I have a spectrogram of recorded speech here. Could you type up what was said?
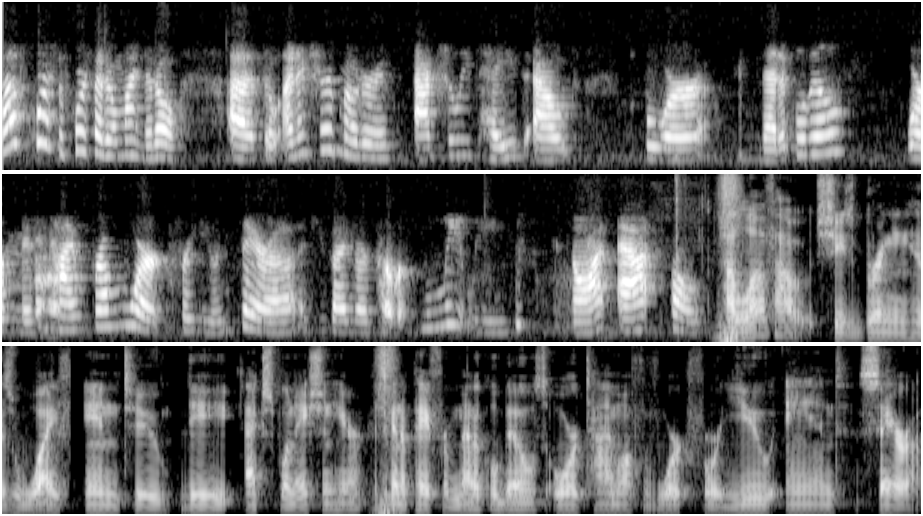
Of course, of course, I don't mind at all. Uh, so uninsured motorist actually pays out for medical bills or missed Uh-huh. time from work for you and Sarah if you guys are completely not at fault. I love how she's bringing his wife into the explanation here. It's going to pay for medical bills or time off of work for you and Sarah.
